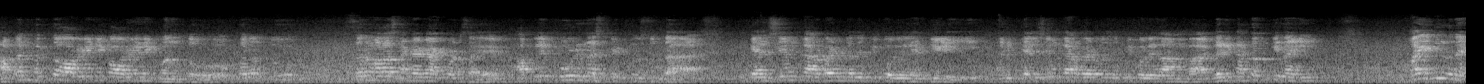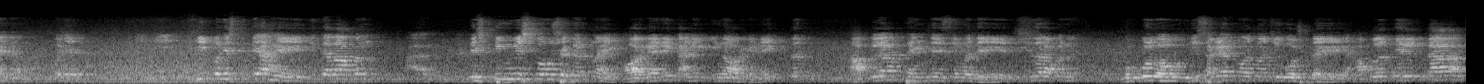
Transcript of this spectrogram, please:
आपण फक्त ऑर्गॅनिक ऑर्गॅनिक म्हणतो परंतु सर मला सांगा गायकवाड साहेब आपले फूड इन्स्पेक्टर सुद्धा कॅल्शियम कार्बाईडमध्ये पिकवलेल्या केळी आणि कॅल्शियम कार्बाईडमध्ये पिकवलेला आंबा घरी खातात की नाही? माहिती नाही त्यांना. म्हणजे ही- परिस्थिती आहे की त्याला आपण डिस्टिंग्विश करू शकत नाही. ऑर्गॅनिक आणि इनऑर्गॅनिक तर आपल्या फ्रँचायझीमध्ये ती जर आपण गुकुळ भाऊ ही सगळ्यात महत्वाची गोष्ट आहे. आपलं तेल का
